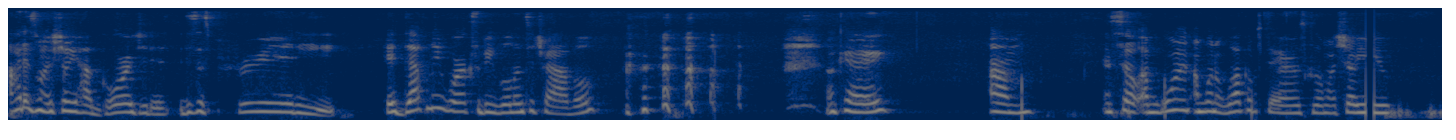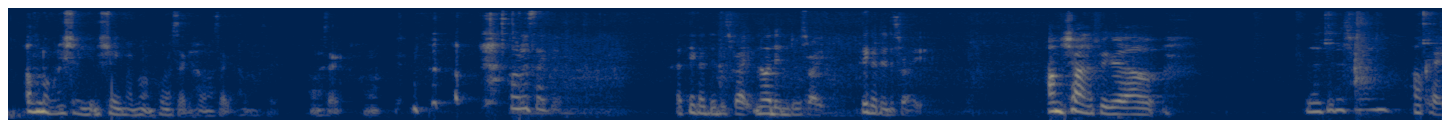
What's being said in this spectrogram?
I just want to show you how gorgeous it is. This is pretty. It definitely works to be willing to travel. okay. Um, and so I'm going. I'm going to walk upstairs because I want to show you. Oh no, want to show you. Let me show you my room. Hold on a second. Hold on a second. Hold on a second. Hold on a second. Hold on. hold on a second. I think I did this right. No, I didn't do this right. I think I did this right. I'm trying to figure it out. Did I do this right? Okay.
